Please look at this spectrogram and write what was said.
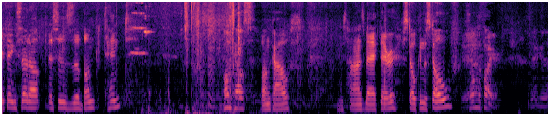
Everything's set up. This is the bunk tent, Bunkhouse. bunkhouse. There's Hans back there stoking the stove. Show them the fire. Look at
